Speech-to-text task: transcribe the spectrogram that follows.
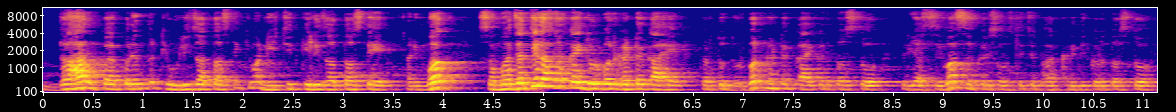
दहा रुपयापर्यंत ठेवली जात असते किंवा निश्चित केली जात असते. आणि मग समाजातील हा जो काही दुर्बल घटक आहे तर तो दुर्बल घटक काय करत असतो? तर या सेवा सहकारी संस्थेचे भाग खरेदी करत असतो.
